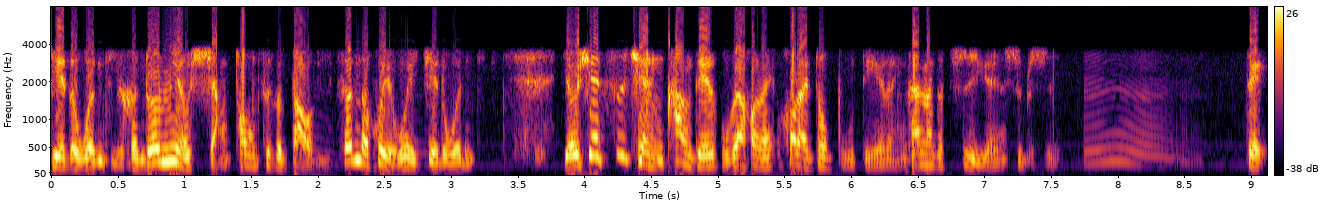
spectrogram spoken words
接的问题，很多人没有想通这个道理，真的会有未接的问题。有些之前很抗跌的股票，后来后来都补跌了。你看那个智源是不是？嗯，对，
